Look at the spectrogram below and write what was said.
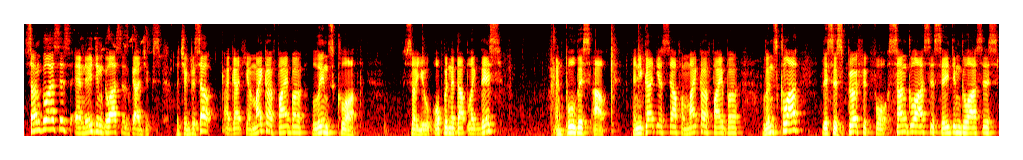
sunglasses and reading glasses gadgets. Let's check this out. I got here microfiber lens cloth. So you open it up like this and pull this out. And you got yourself a microfiber lens cloth. This is perfect for sunglasses, reading glasses,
